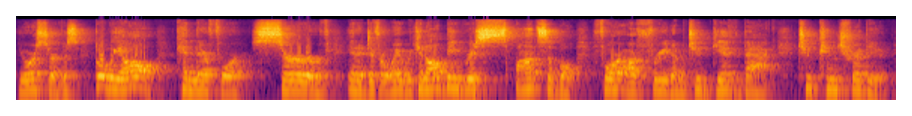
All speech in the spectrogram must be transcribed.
your service. But we all can therefore serve in a different way. We can all be responsible for our freedom to give back, to contribute.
